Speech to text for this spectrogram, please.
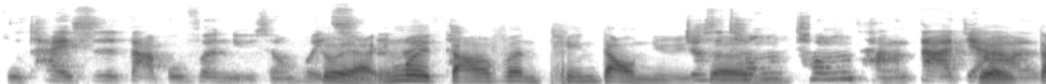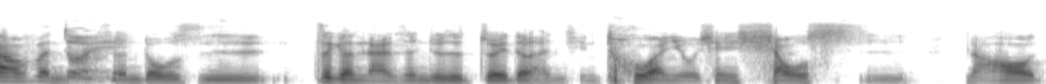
不太是大部分女生会对啊，因为大部分听到女就是生，通通常大家对，大部分女生都是这个男生就是追得很紧，突然有些消失，然后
